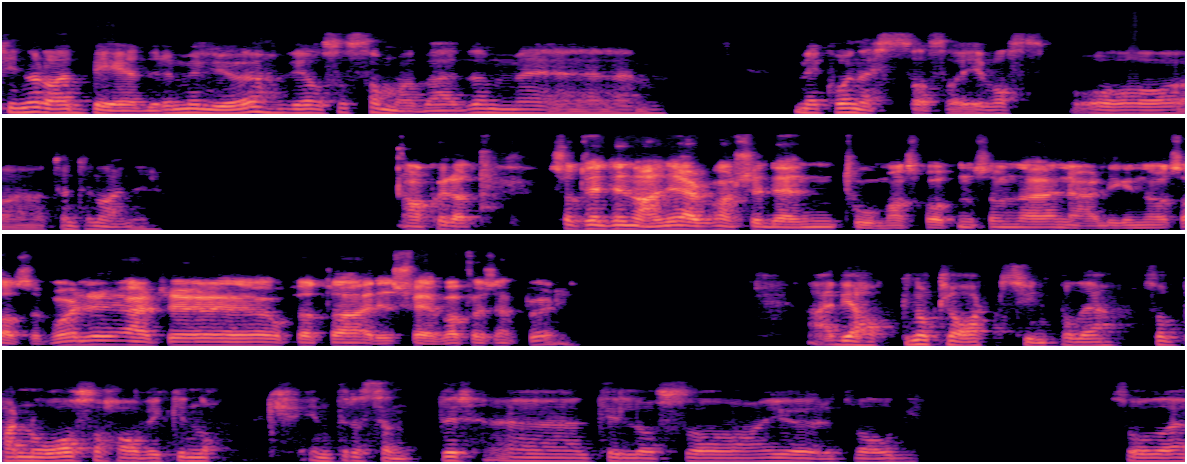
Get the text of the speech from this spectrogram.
finner da et bedre miljø ved å samarbeide med, med, KNS, altså i VASP og 29er. Akkurat. Så 29er er kanskje den tomannsbåten som det er nærliggende å satse på, eller er dere opptatt av RS Feva f.eks.? Nei, Vi har ikke noe klart syn på det. Så Per nå så har vi ikke nok interessenter eh, til å gjøre et valg. Så det,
